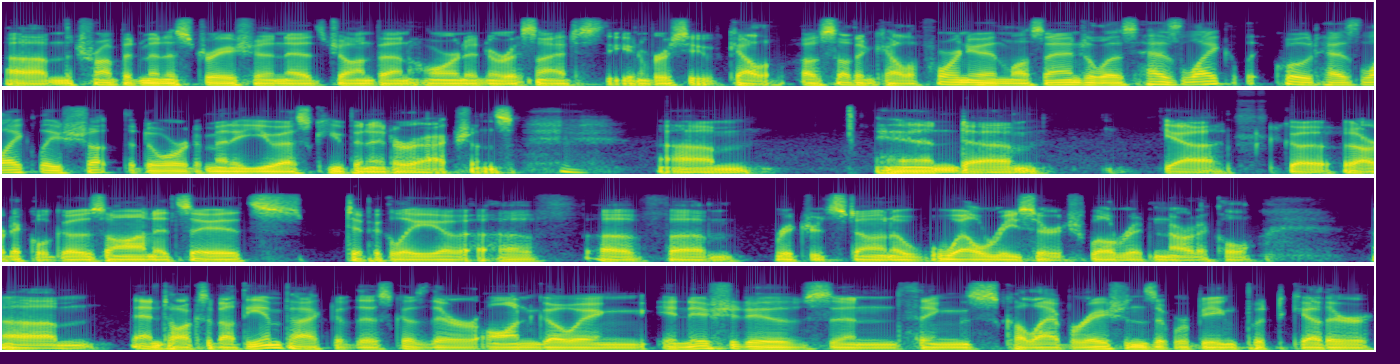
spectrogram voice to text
Um, the Trump administration, as John Van Horn, a neuroscientist at the University of, Cali- of, Southern California in Los Angeles, has likely quote has likely shut the door to many U.S.-Cuban interactions. Mm. Um, and um, yeah, go, the article goes on. It's it's typically of of um, Richard Stone, a well-researched, well-written article. Um, and talks about the impact of this because there are ongoing initiatives and things, collaborations that were being put together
